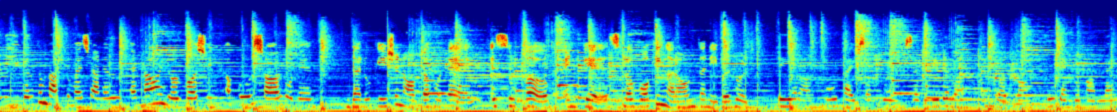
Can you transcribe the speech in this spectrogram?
everybody, welcome back to my channel and now you're watching a 4-star hotel. The location of the hotel is superb and guests love walking around the neighborhood. There are 4 types of rooms available on booking.com. You can book online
